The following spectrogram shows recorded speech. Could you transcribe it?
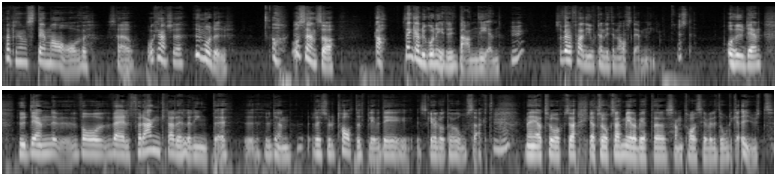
För att liksom stämma av så här. Och kanske, hur mår du? Åh, Och sen så, ja, sen kan du gå ner till ditt band igen. Så vi har i alla fall gjort en liten avstämning. just det. Och hur den, hur den var väl förankrad eller inte, hur den resultatet blev, det ska jag låta vara osagt. Men jag tror, också, jag tror också att medarbetarsamtal ser väldigt olika ut,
